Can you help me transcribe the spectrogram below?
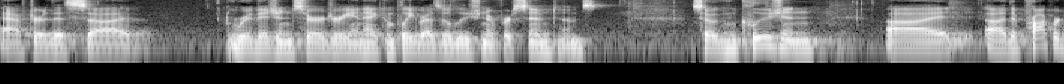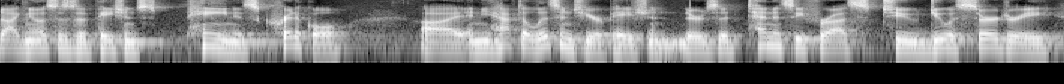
after this uh, revision surgery and had complete resolution of her symptoms. So in conclusion, uh, uh, the proper diagnosis of patient's pain is critical, uh, and you have to listen to your patient. There's a tendency for us to do a surgery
